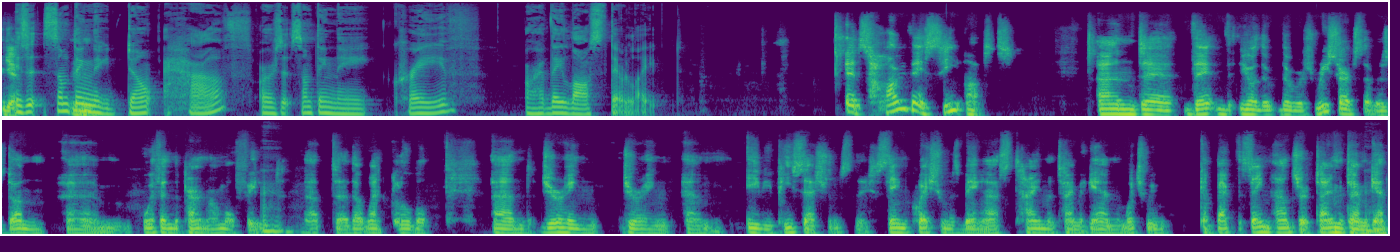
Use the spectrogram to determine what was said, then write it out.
Yes. Is it something mm. they don't have or is it something they crave or have they lost their light? It's how they see us. And uh, they, you know, there, there, was research that was done um, within the paranormal field mm-hmm. that uh, that went global, and during during um, EVP sessions, the same question was being asked time and time again, which we get back the same answer time and time again,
